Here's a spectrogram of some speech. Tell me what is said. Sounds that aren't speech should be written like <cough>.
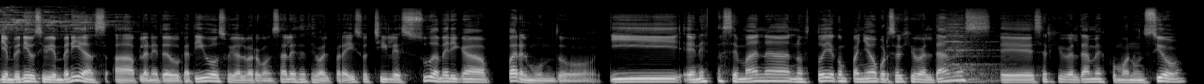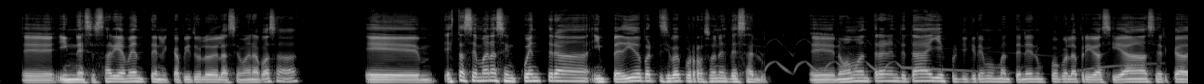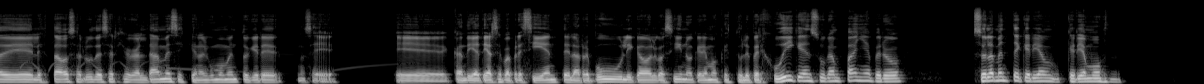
Bienvenidos y bienvenidas a Planeta Educativo. Soy Álvaro González desde Valparaíso, Chile, Sudamérica para el mundo. Y en esta semana no estoy acompañado por Sergio Galdames. Eh, Sergio Galdames, como anunció eh, innecesariamente en el capítulo de la semana pasada, eh, esta semana se encuentra impedido de participar por razones de salud. no vamos a entrar en detalles porque queremos mantener un poco la privacidad acerca del estado de salud de Sergio Galdames, si es que en algún momento quiere, no sé, eh, candidatearse para presidente de la República o algo así. No queremos que esto le perjudique en su campaña, pero solamente queríamos, queríamos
